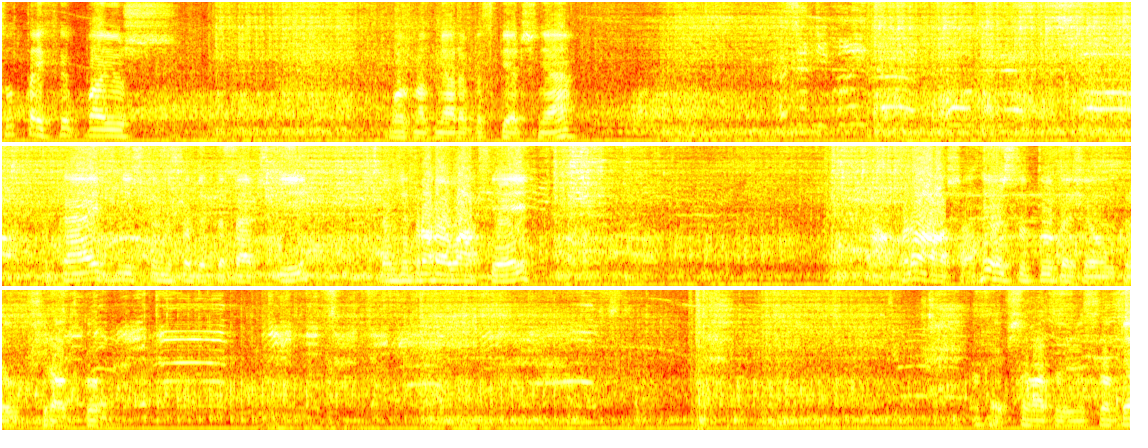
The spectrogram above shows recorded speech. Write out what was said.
tutaj chyba już można w miarę bezpiecznie. Okej, zniszczymy sobie te beczki. Będzie trochę łatwiej. O, proszę, jeszcze tutaj się ukrył w środku. Okej, przeładujmy sobie.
